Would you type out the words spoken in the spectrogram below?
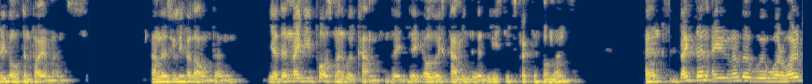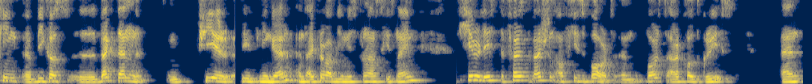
remote environments. Unless you live alone, then, yeah, then maybe postman will come. They, they always come in the least expected moments. And back then, I remember we were working uh, because uh, back then Peer Stritzinger, and I probably mispronounced his name, he released the first version of his board, and boards are called GRiSPs. And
